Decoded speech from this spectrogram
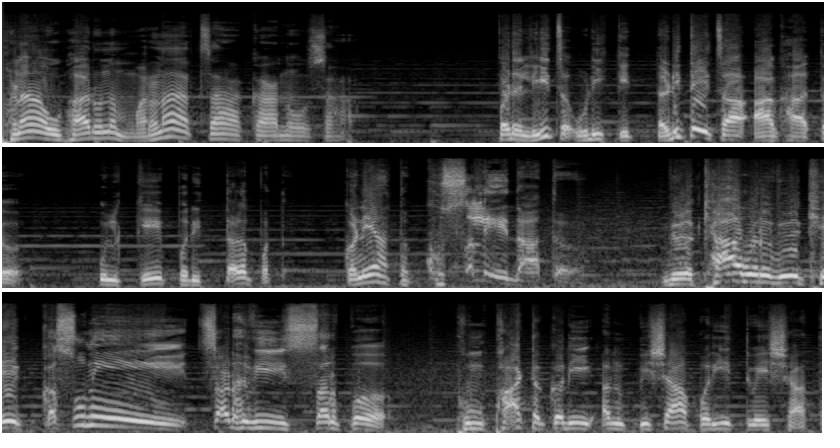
फणा उभारून मरणाचा कानोसा. पडलीच उडी की तडितेचा आघात उल्के परी तळपत कण्यात घुसले दात. विळख्यावर विळखे कसुनी चढवी सर्प फुंफाट करी अन पिशा परी त्वेषात.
